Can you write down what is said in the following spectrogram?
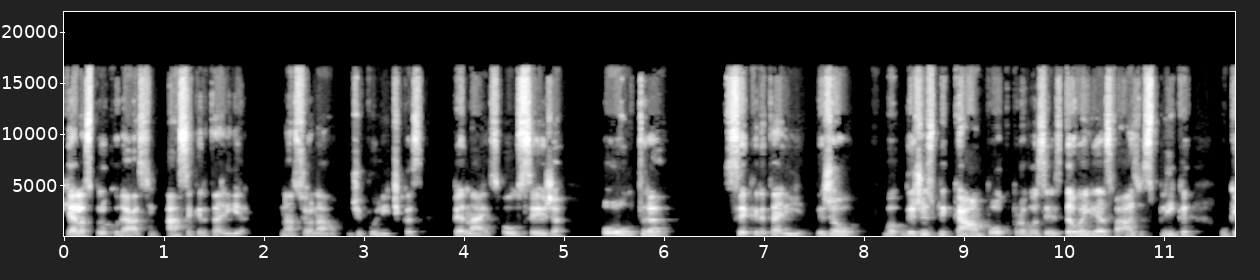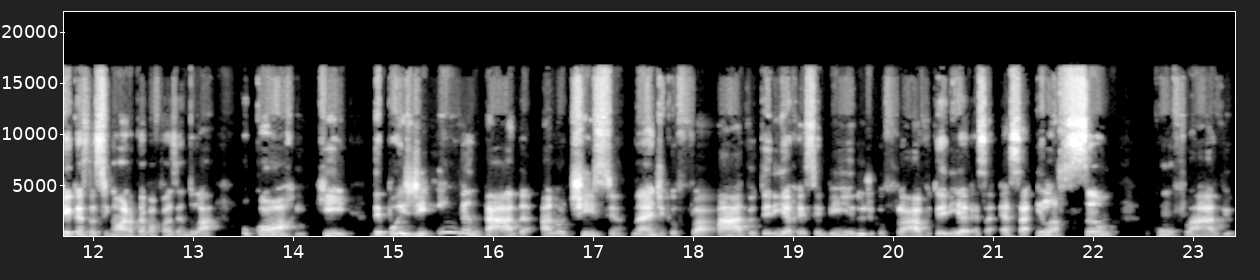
que elas procurassem a Secretaria Nacional de Políticas Penais, ou seja, outra secretaria. Deixa eu, deixa eu explicar um pouco para vocês. Então, Elias Vaz explica o que, que essa senhora estava fazendo lá. Ocorre que, depois de inventada a notícia né, de que o Flávio teria recebido, de que o Flávio teria essa, essa ilação com o Flávio,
